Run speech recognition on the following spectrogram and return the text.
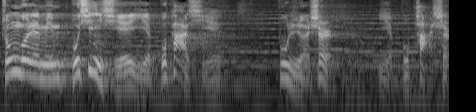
中国人民不信邪，也不怕邪，不惹事儿，也不怕事儿。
